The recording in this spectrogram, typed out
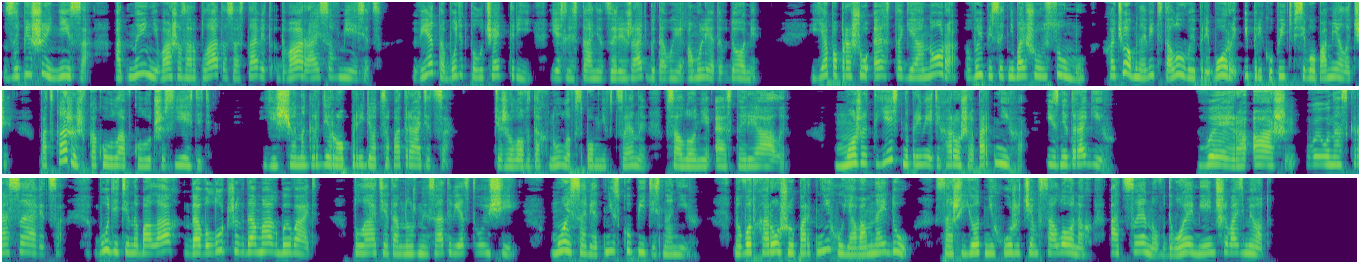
Запиши, Ниса, отныне ваша зарплата составит два райса в месяц. Вета будет получать три, если станет заряжать бытовые амулеты в доме. Я попрошу Эста Геонора выписать небольшую сумму. Хочу обновить столовые приборы и прикупить всего по мелочи. Подскажешь, в какую лавку лучше съездить? Еще на гардероб придется потратиться. Тяжело вздохнула, вспомнив цены в салоне Эста Реалы. Может, есть на примете хорошая портниха из недорогих? Вейра, Аши, вы у нас красавица. Будете на балах, да в лучших домах бывать. Платья там нужны соответствующие. Мой совет, не скупитесь на них. Но вот хорошую портниху я вам найду. Сошьет не хуже, чем в салонах, а цену вдвое меньше возьмет.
